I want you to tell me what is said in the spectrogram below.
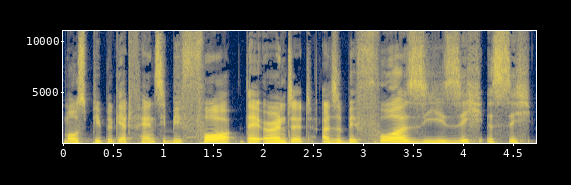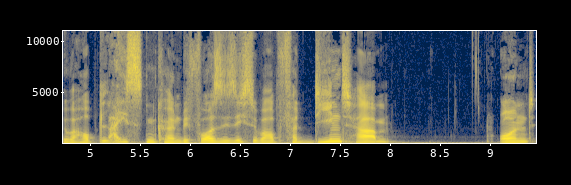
Most people get fancy before they earned it. Also bevor sie sich es sich überhaupt leisten können, bevor sie sich es überhaupt verdient haben. Und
